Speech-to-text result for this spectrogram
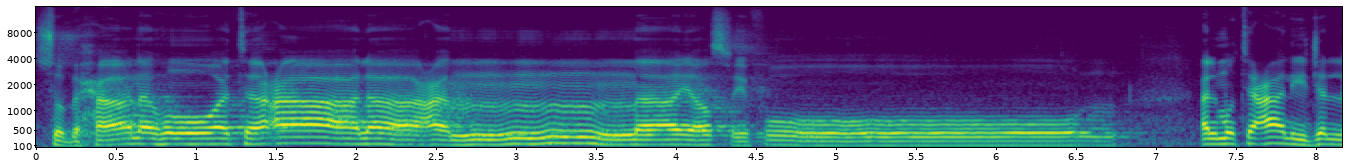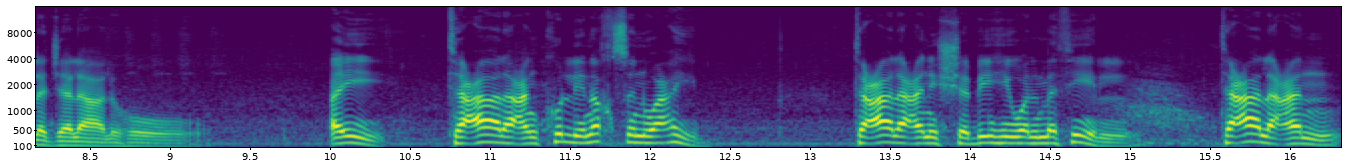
سبحانه وتعالى عما يصفون. المتعالي جل جلاله أي تعالى عن كل نقص وعيب. تعالى عن الشبيه والمثيل تعالى عن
